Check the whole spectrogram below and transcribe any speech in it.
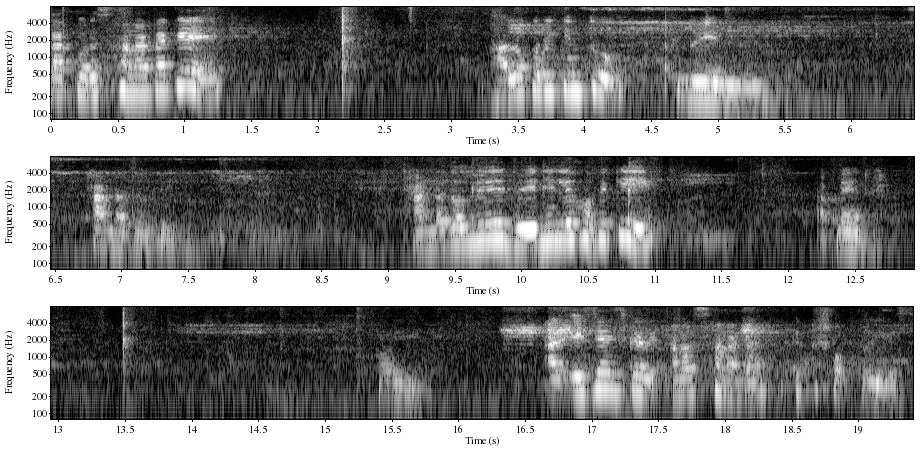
তারপরে ছানাটাকে ভালো করে কিন্তু ধুয়ে দিবেন ঠান্ডা জল দিয়ে। ঠান্ডা জল দিয়ে ধুয়ে নিলে হবে কি, আপনার আর এই যে আমার ছানাটা একটু শক্ত হয়ে গেছে।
